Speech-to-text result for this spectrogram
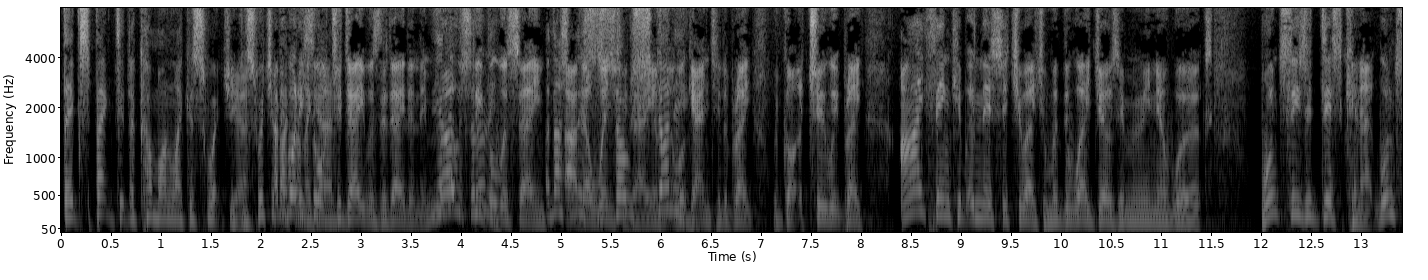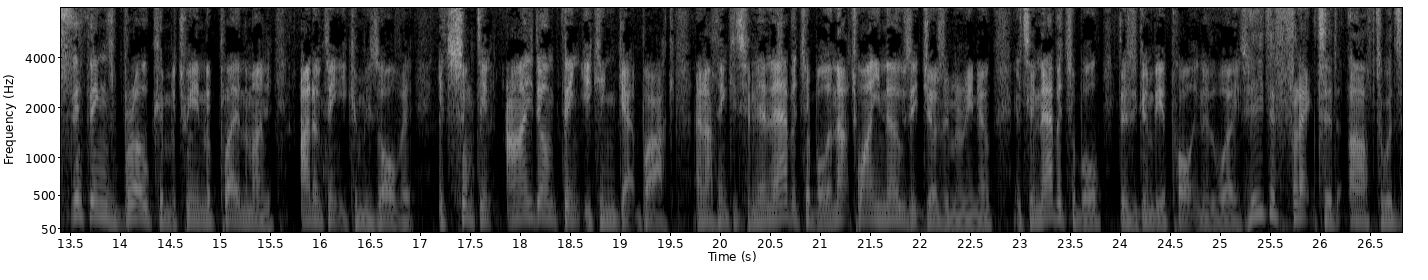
they expect it to come on like a switch. You yeah. can switch it Everybody thought again. today was the day, didn't they? Yeah, Most people were saying, and that's oh, they'll win so today stunning. and we'll get into the break. We've got a two-week break. I think in this situation, with the way Jose Mourinho works, once there's a disconnect, once the thing's broken between the player and the manager, I don't think you can resolve it. It's something I don't think you can get back. And I think it's an inevitable, and that's why he knows it, Jose Mourinho. It's inevitable there's going to be a parting of the ways. He deflected afterwards.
